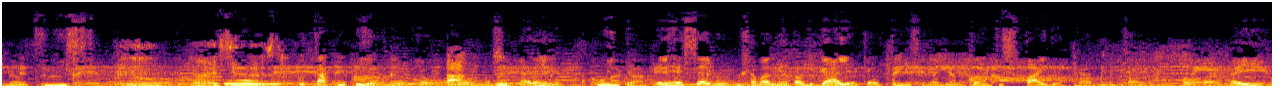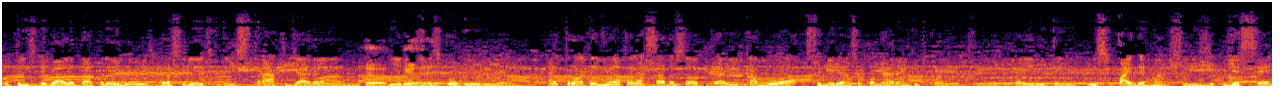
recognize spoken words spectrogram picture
cara. Não, sinistro. Ah, é sinistro. O, o Takuya, né? Que é o, Tá. é o nosso aranha. Takuya. Ele recebe um, um chamado mental de Galia, que é o príncipe né, do planeta Spider. Cara, do Spider, né? Aí o príncipe Galia dá pra ele os braceletes que tem extrato de aranha né? e ele tem os poderes, né? Aí pronto, aí vira uma palhaçada só. Aí acabou a semelhança com o Homem-Aranha que a gente conhece, né? Porque aí ele tem o Spider Machine G- G7.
